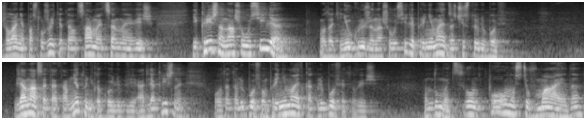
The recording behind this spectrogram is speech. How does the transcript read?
желание послужить – это самая ценная вещь. И Кришна наши усилия, вот эти неуклюжие наши усилия, принимает за чистую любовь. Для нас это там нету никакой любви, а для Кришны вот эта любовь, он принимает как любовь эту вещь. Он думает, он полностью в мае, да,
